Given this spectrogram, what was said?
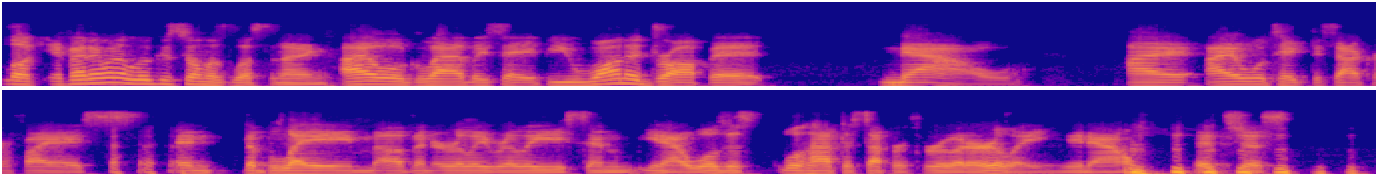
look. If anyone at Lucasfilm is listening, I will gladly say, if you want to drop it now, I I will take the sacrifice and the blame of an early release, and you know, we'll just we'll have to suffer through it early. You know, it's just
